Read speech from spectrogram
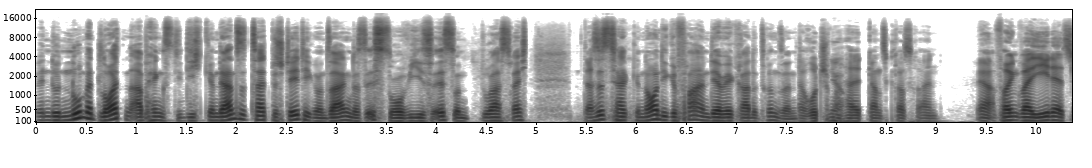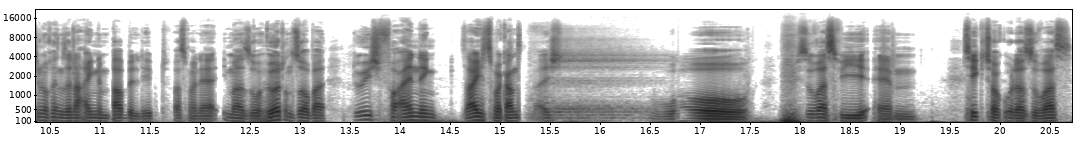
wenn du nur mit Leuten abhängst, die dich die ganze Zeit bestätigen und sagen, das ist so, wie es ist und du hast recht, das ist halt genau die Gefahr, in der wir gerade drin sind. Da rutscht man Ja. halt ganz krass rein. Ja. Vor allem, weil jeder jetzt nur noch in seiner eigenen Bubble lebt, was man ja immer so hört und so, aber durch vor allen Dingen, sage ich jetzt mal ganz leicht, wow, durch sowas wie ähm, TikTok oder sowas,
